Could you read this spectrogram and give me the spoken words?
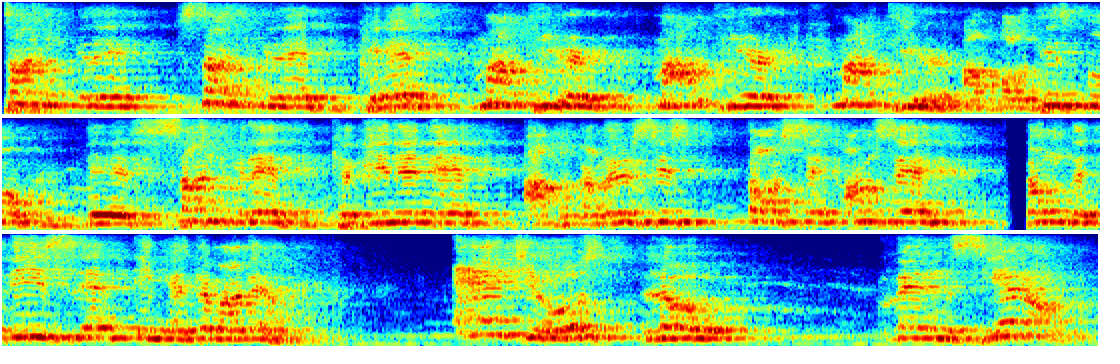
Sangre, sangre, que es mártir, mártir, mártir. El bautismo de sangre que viene de Apocalipsis 12, 11, donde dice en esta manera, ellos lo vencieron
